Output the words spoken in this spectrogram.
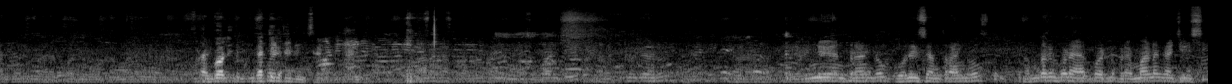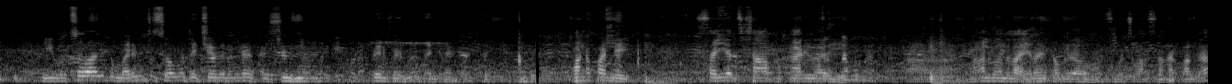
అందరూ కూడా ఏర్పాటు గట్టిగా రెవెన్యూ యంత్రాంగం పోలీస్ యంత్రాంగం అందరూ కూడా ఏర్పాట్లు బ్రహ్మాండంగా చేసి ఈ ఉత్సవానికి మరింత శోభ తెచ్చే విధంగా కృషి అందరికీ కూడా పేరు పేరున ధన్యవాదాలు కొండపల్లి సయ్యద్ షా బుఖారి వారి నాలుగు వందల ఇరవై తొమ్మిదవ ఉత్సవాల సందర్భంగా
